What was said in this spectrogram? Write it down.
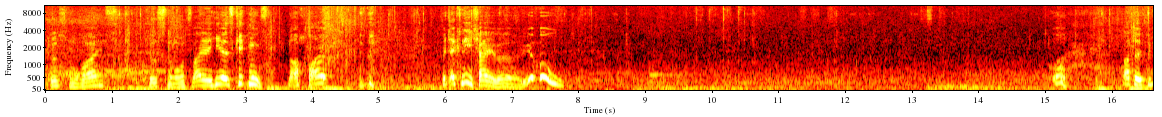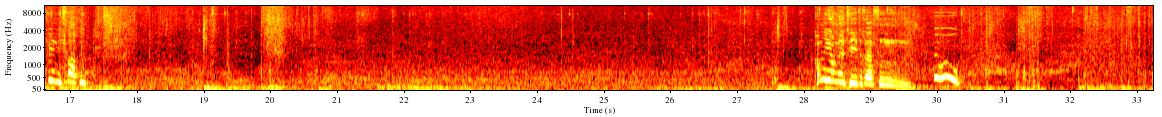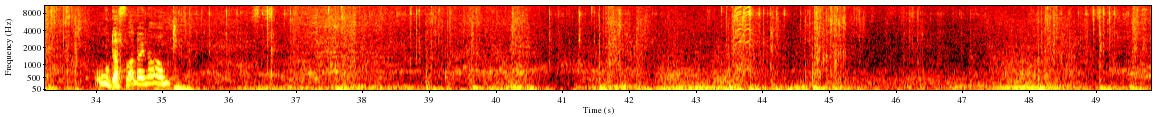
Tschüss Nummer 1. Tschüss Nummer 2. Hier ist Kick Move. Nochmal. Mit der Kniescheibe. Juhu. Oh. Warte, ich will nicht warten. Community treffen. Juhu. Oh, das war dein Arm.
